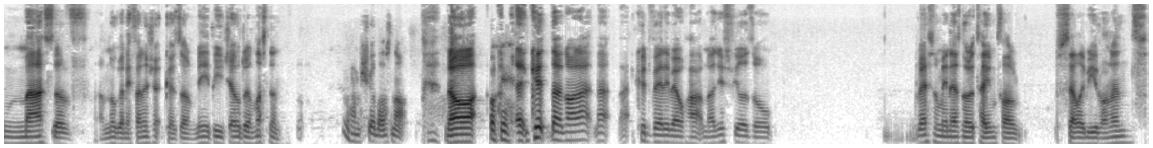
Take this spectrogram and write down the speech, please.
massive. I'm not going to finish it because there may be children listening. Oh, I'm sure there's not. No, Okay. It could no, that, that that could very well happen. I just feel as though WrestleMania is not a time for silly wee run-ins.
